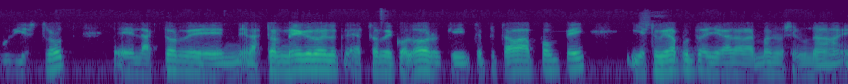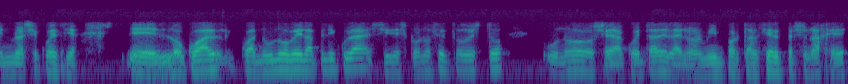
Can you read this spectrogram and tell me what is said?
Woody Strode, el actor de, el actor negro, el actor de color que interpretaba a Pompey y estuviera a punto de llegar a las manos en una, en una secuencia. Eh, lo cual, cuando uno ve la película, si desconoce todo esto, uno se da cuenta de la enorme importancia del personaje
